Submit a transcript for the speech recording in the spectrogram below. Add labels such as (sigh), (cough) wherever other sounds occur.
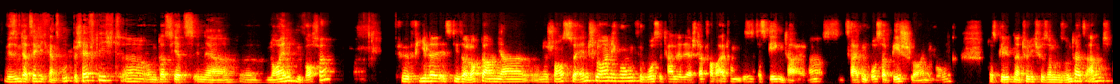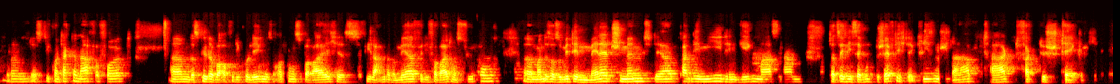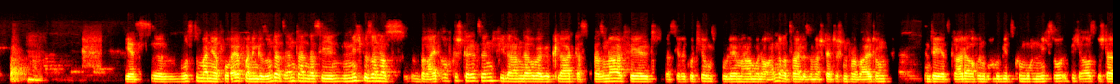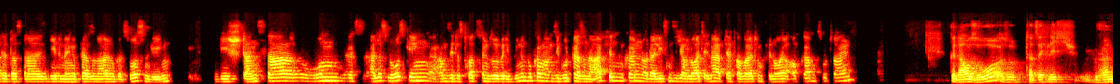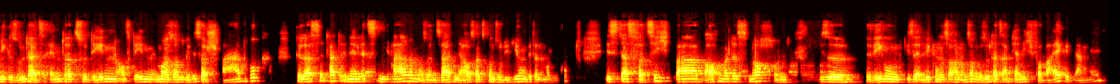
Wir sind tatsächlich ganz gut beschäftigt äh, und das jetzt in der äh, neunten Woche. Für viele ist dieser Lockdown ja eine Chance zur Entschleunigung. Für große Teile der Stadtverwaltung ist es das Gegenteil. Ne? Es sind Zeiten großer Beschleunigung. Das gilt natürlich für so ein Gesundheitsamt, äh, das die Kontakte nachverfolgt. Ähm, das gilt aber auch für die Kollegen des Ordnungsbereiches, viele andere mehr, für die Verwaltungsführung. Ähm, man ist also mit dem Management der Pandemie, den Gegenmaßnahmen tatsächlich sehr gut beschäftigt. Der Krisenstab tagt faktisch täglich. Jetzt äh, wusste man ja vorher von den Gesundheitsämtern, dass sie nicht besonders breit aufgestellt sind. Viele haben darüber geklagt, dass Personal fehlt, dass sie Rekrutierungsprobleme haben und auch andere Teile so einer städtischen Verwaltung sind ja jetzt gerade auch in Ruhrgebietskommunen nicht so üppig ausgestattet, dass da jede Menge Personal und Ressourcen liegen. Wie stand es da rum, als alles losging? Haben Sie das trotzdem so über die Bühne bekommen? Haben Sie gut Personal finden können oder ließen sich auch Leute innerhalb der Verwaltung für neue Aufgaben zuteilen? Genau so. Also tatsächlich gehören die Gesundheitsämter zu denen, auf denen immer so ein gewisser Spardruck gelastet hat in den letzten Jahren. Also in Zeiten der Haushaltskonsolidierung wird dann immer geguckt, ist das verzichtbar, brauchen wir das noch? Und diese Bewegung, diese Entwicklung ist auch an unserem Gesundheitsamt ja nicht vorbeigegangen.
